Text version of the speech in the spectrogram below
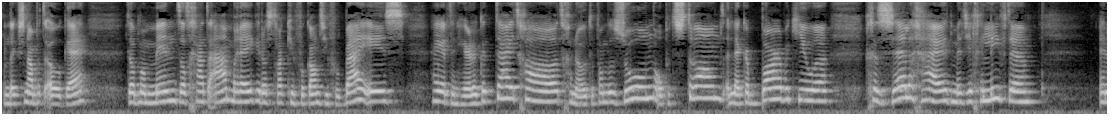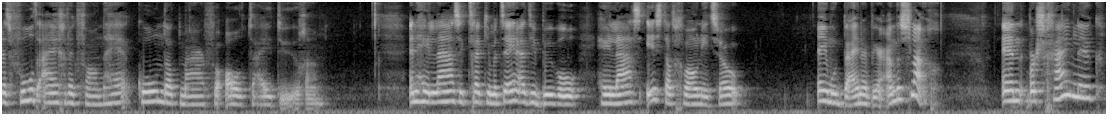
Want ik snap het ook, hè. Dat moment dat gaat aanbreken, dat straks je vakantie voorbij is. Je hebt een heerlijke tijd gehad, genoten van de zon, op het strand, lekker barbecuen, gezelligheid met je geliefde. En het voelt eigenlijk van, hè, kon dat maar voor altijd duren. En helaas, ik trek je meteen uit die bubbel. Helaas is dat gewoon niet zo. En je moet bijna weer aan de slag. En waarschijnlijk,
